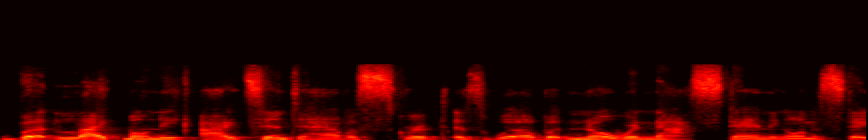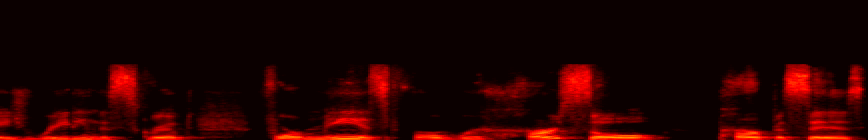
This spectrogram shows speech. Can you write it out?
but like Monique, I tend to have a script as well. But no, we're not standing on a stage reading the script. For me, it's for rehearsal purposes.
